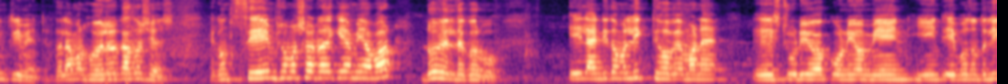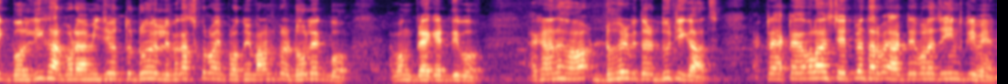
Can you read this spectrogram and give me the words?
ইনক্রিমেন্ট তাহলে আমার হোয়েলের কাজও শেষ। এখন সেম সমস্যাটাকে আমি আবার ডোহেলতে করব। এই লাইনটি তো আমার লিখতে হবে মানে এই স্টুডিও কোনিও মেইন ইন্ট এই পর্যন্ত লিখব। লিখার পরে আমি যেহেতু ডোহেল লিপে কাজ করব, আমি প্রথমে বানান করে ডো লিখব এবং ব্র্যাকেট দিব। এখানে দেখো ডোহের ভিতরে দুটি কাজ। একটা একটাকে বলা হয় স্টেটমেন্ট তারপর আরেকটাকে বলা হচ্ছে ইনক্রিমেন্ট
